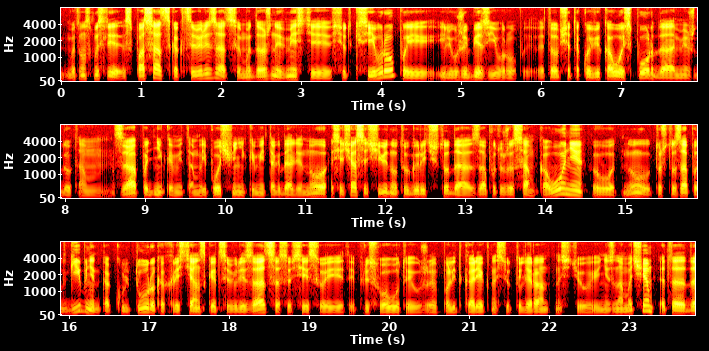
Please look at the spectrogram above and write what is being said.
В этом смысле спасаться как цивилизация мы должны вместе все-таки с Европой или уже без Европы. Это вообще такой вековой спор, да, между там западниками, там и почвенниками и так далее. Но сейчас очевидно, вот вы говорите, что да, Запад уже сам колония, вот, ну то, что Запад гибнет как культура, как христианская цивилизация со всей своей этой пресловутой уже политкорректностью, толерантностью и не знамо чем, это да,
